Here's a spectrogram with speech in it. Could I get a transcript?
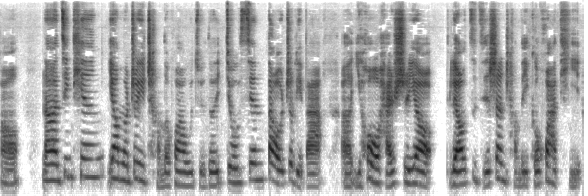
嗯，好，那今天要么这一场的话，我觉得就先到这里吧。啊，以后还是要。聊自己擅长的一个话题，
